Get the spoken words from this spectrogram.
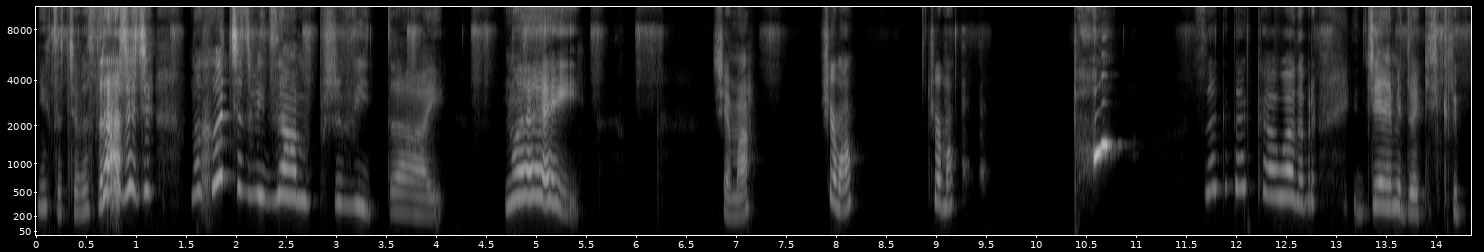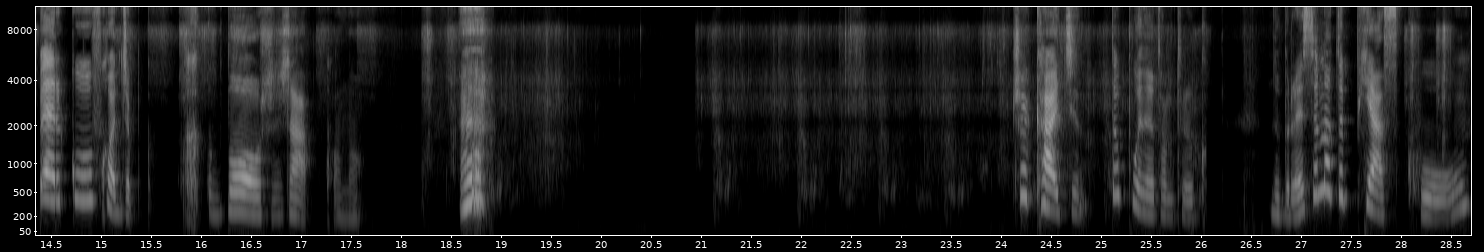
Nie chcę cię wystraszyć. No chodź się z widzami, przywitaj. No hej. Siema. Siema. Siema. Zagdakała, dobra. Idziemy do jakichś kryperków. Chodź, żabko. Ch, Boże, żabko, no. Ech. Czekajcie, dopłynę tam tylko. Dobra, jestem na tym piasku.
